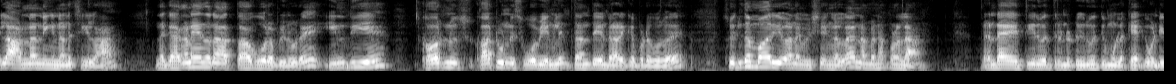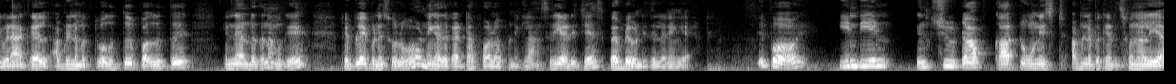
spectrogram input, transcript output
இல்லை அண்ணன் நீங்கள் நினச்சிக்கலாம். இந்த ககனேந்திரநாத் தாகூர் அப்படின்னு ஒரு இந்திய கார்டூனிஸ் கார்ட்டூனிஸ்ட் ஓவியங்களின் தந்தை என்று அழைக்கப்படுபவர். ஸோ இந்த மாதிரியான விஷயங்கள்லாம் நம்ம என்ன பண்ணலாம்? ரெண்டாயிரத்தி இருபத்தி ரெண்டு டு இருபத்தி மூணில் கேட்க வேண்டிய வினாக்கள் அப்படின்னு நம்ம தொகுத்து பகுத்து என்னன்றதை நமக்கு ரிப்ளை பண்ணி சொல்லுவோம். நீங்கள் அதை கரெக்டாக ஃபாலோ பண்ணிக்கலாம். சரியா டீச்சர்ஸ்? பயப்பட வேண்டியதில்லை நீங்கள் இப்போது இந்தியன் இன்ஸ்டியூட் ஆஃப் கார்ட்டூனிஸ்ட் அப்படின்னு இப்போ கேட்டு சொன்னோம் இல்லையா?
